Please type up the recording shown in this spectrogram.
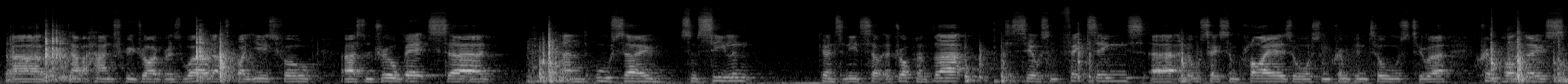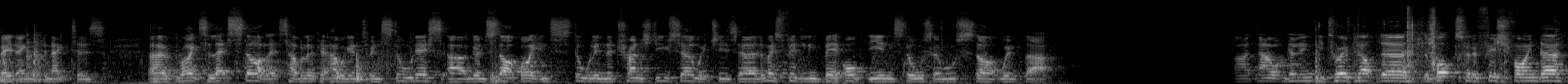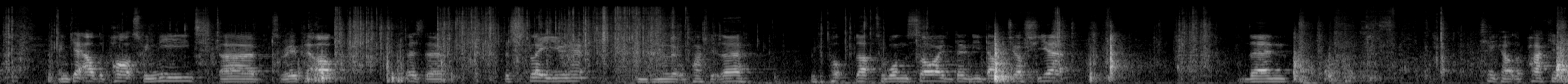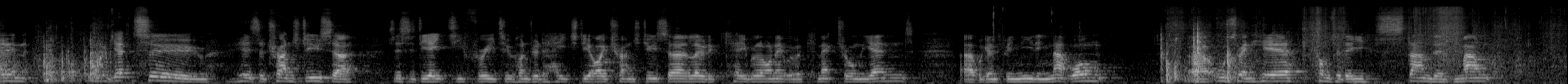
Uh, you can have a hand screwdriver as well, that's quite useful. Uh, some drill bits and also some sealant going to need a drop of that to seal some fixings uh, and also some pliers or some crimping tools to uh, crimp on those spade end connectors. Uh, right, so let's start. Let's have a look at how we're going to install this. Uh, I'm going to start by installing the transducer, which is uh, the most fiddly bit of the install, so we'll start with that. Uh, now I'm going to need to open up the, the box for the fish finder and get out the parts we need. Uh, so we open it up. There's the display unit in a little packet there. We can pop that to one side, don't need that just yet. Then take out the packaging and get to, here's the transducer. This is the 83200 HDI transducer, loaded cable on it with a connector on the end. Uh, we're going to be needing that one. Uh, also in here comes with a standard mount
